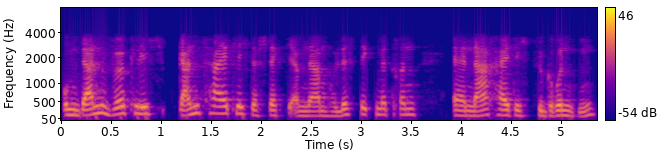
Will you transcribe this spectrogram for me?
um dann wirklich ganzheitlich, das steckt ja im Namen Holistik mit drin, äh, nachhaltig zu gründen.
